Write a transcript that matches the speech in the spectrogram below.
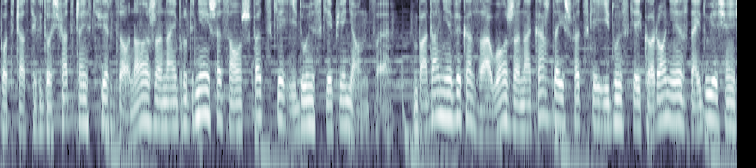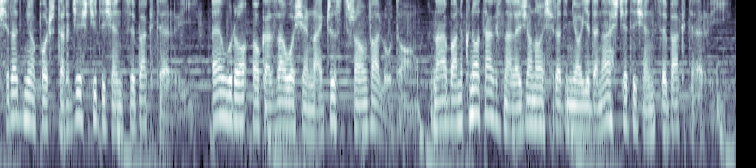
Podczas tych doświadczeń stwierdzono, że najbrudniejsze są szwedzkie i duńskie pieniądze. Badanie wykazało, że na każdej szwedzkiej i duńskiej koronie znajduje się średnio po 40 tysięcy bakterii. Euro okazało się najczystszą walutą. Na banknotach znaleziono średnio 11 tysięcy bakterii.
